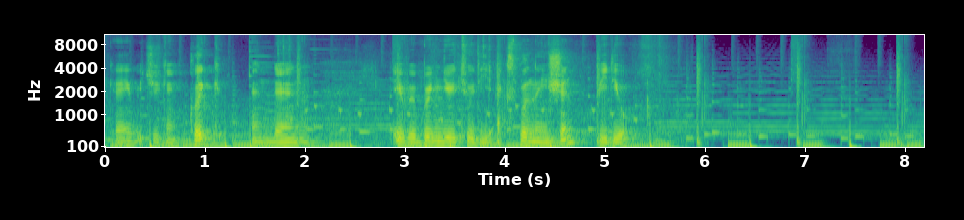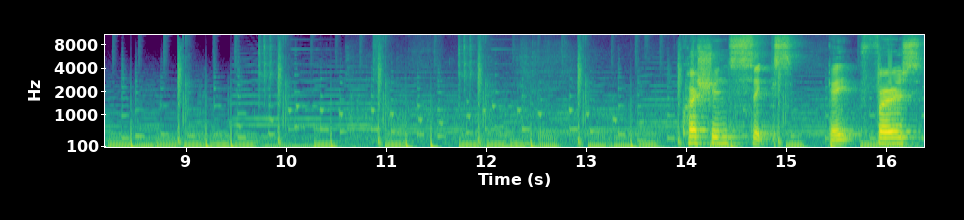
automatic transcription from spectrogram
okay, which you can click and then it will bring you to the explanation video. Question 6. Okay, first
